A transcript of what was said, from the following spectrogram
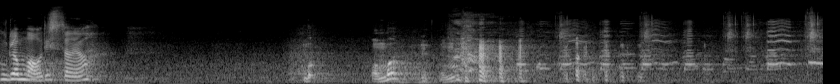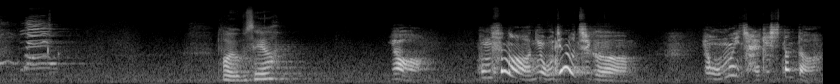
우리 엄마 어디 있어요? 엄마? 어 여보세요? 야, 봉순아, 니 어딨노 지금? 야, 어머니 잘 계시단다.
